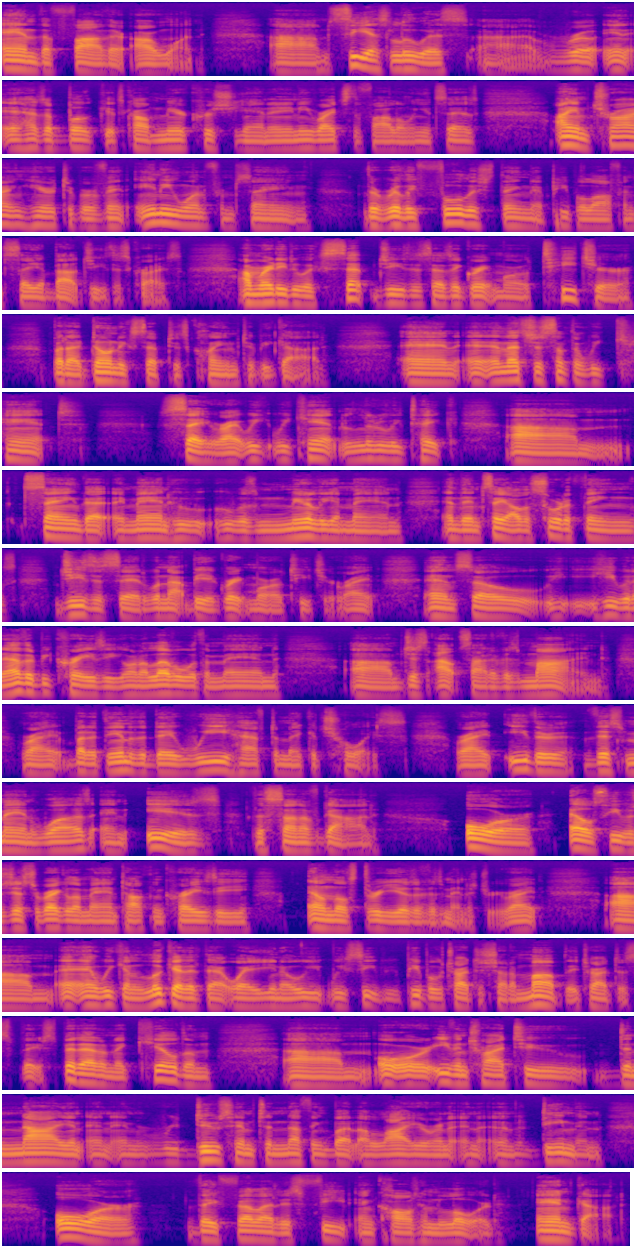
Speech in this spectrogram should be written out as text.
and the Father are one." Um, C.S. Lewis uh, wrote, it has a book. It's called Mere Christianity, and he writes the following. It says, "I am trying here to prevent anyone from saying." The really foolish thing that people often say about Jesus Christ. I'm ready to accept Jesus as a great moral teacher, but I don't accept his claim to be God. And and, and that's just something we can't say, right? We we can't literally take um, saying that a man who who was merely a man and then say all the sort of things Jesus said would not be a great moral teacher, right? And so he, he would either be crazy on a level with a man um, just outside of his mind, right? But at the end of the day, we have to make a choice, right? Either this man was and is the Son of God, or else he was just a regular man talking crazy on those three years of his ministry, right? Um, and, and, we can look at it that way. You know, we, we see people tried to shut him up, they tried to they spit at him, they killed him um, or even try to deny and, and, and reduce him to nothing but a liar and, and, and a demon, or they fell at his feet and called him Lord and God.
